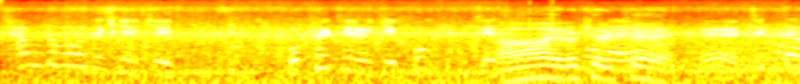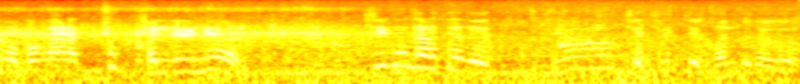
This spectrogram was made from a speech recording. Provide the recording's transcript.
참도 모르게 이렇게 고패지를 이렇게 꼭 이제 아, 이렇게, 찍잖아요. 이렇게. 예, 찍다가 뭐가 하나 툭 건들면 찍은 상태도 이렇게 들때 건드려서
